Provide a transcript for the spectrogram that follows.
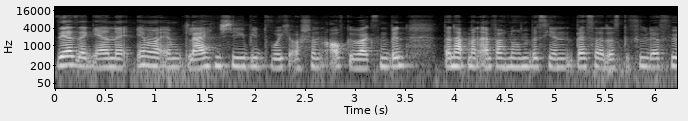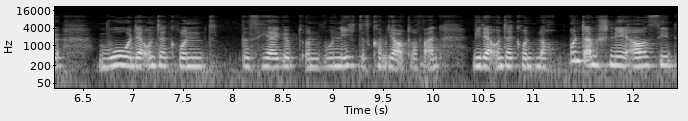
sehr, sehr gerne immer im gleichen Skigebiet, wo ich auch schon aufgewachsen bin. Dann hat man einfach noch ein bisschen besser das Gefühl dafür, wo der Untergrund das hergibt und wo nicht. Das kommt ja auch darauf an, wie der Untergrund noch unterm Schnee aussieht.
